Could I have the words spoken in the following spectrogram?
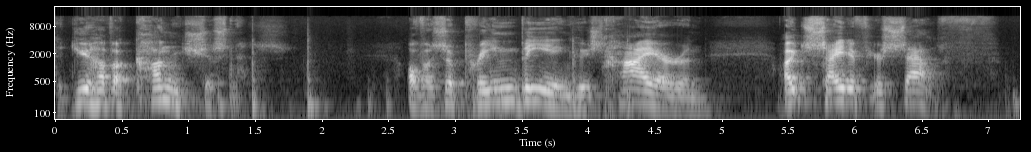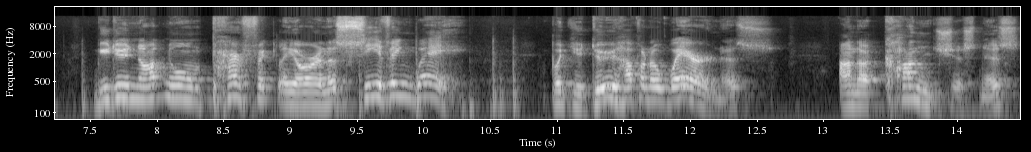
that you have a consciousness of a supreme being who's higher and outside of yourself you do not know Him perfectly or in a saving way, but you do have an awareness and a consciousness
